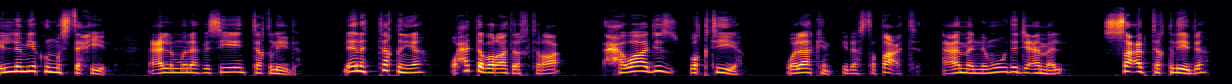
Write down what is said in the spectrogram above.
إن لم يكن مستحيل على المنافسين تقليده. لأن التقنية وحتى براءة الاختراع حواجز وقتية ولكن إذا استطعت عمل نموذج عمل صعب تقليده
